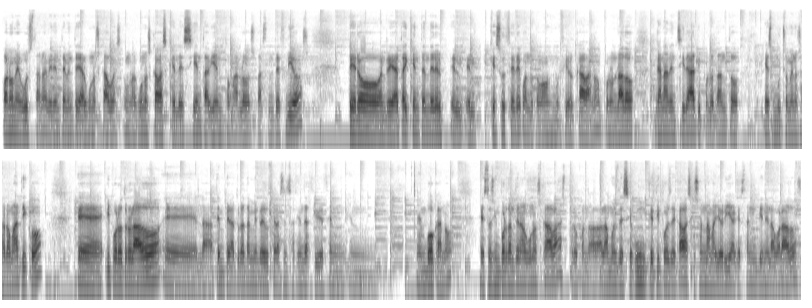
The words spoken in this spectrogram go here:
o no me gusta. ¿no? Evidentemente hay algunos cavas, algunos cavas que les sienta bien tomarlos bastante fríos, pero en realidad hay que entender el, qué sucede cuando tomamos muy frío el cava. ¿no? Por un lado gana densidad y por lo tanto es mucho menos aromático eh, y por otro lado eh, la temperatura también reduce la sensación de acidez en boca, ¿no? Esto es importante en algunos cavas, pero cuando hablamos de según qué tipos de cavas, que son la mayoría, que están bien elaborados,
